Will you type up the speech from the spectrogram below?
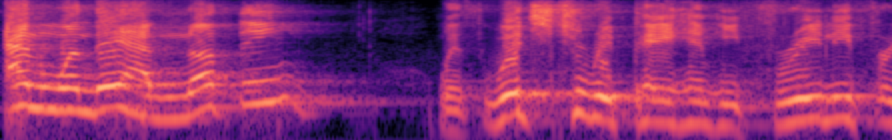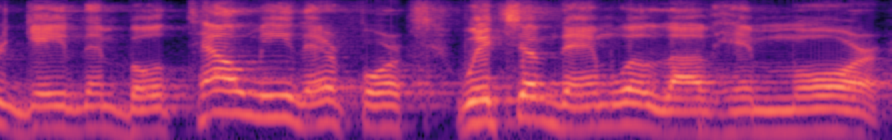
And when they had nothing with which to repay him, he freely forgave them both. Tell me, therefore, which of them will love him more?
